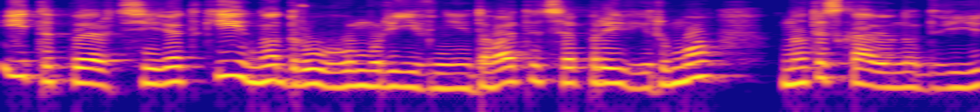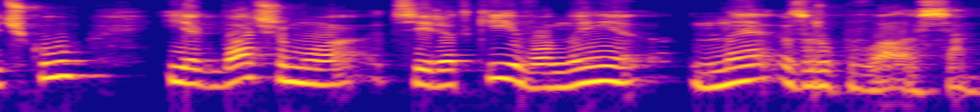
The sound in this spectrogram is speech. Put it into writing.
І тепер ці рядки на другому рівні. Давайте це перевіримо. Натискаю на двічку, і як бачимо, ці рядки вони не згрупувалися.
